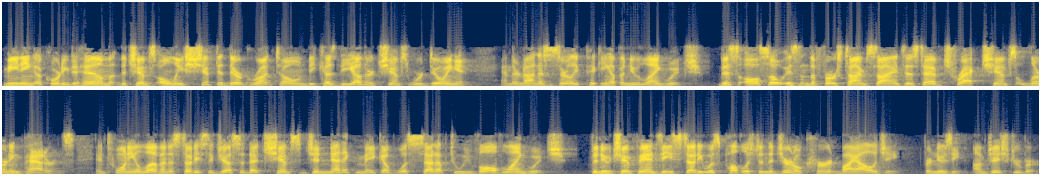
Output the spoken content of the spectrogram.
Meaning, according to him, the chimps only shifted their grunt tone because the other chimps were doing it, and they're not necessarily picking up a new language. This also isn't the first time scientists have tracked chimps' learning patterns. In 2011, a study suggested that chimps' genetic makeup was set up to evolve language. The new chimpanzee study was published in the journal Current Biology. For Newsy, I'm Jay Strubberg.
